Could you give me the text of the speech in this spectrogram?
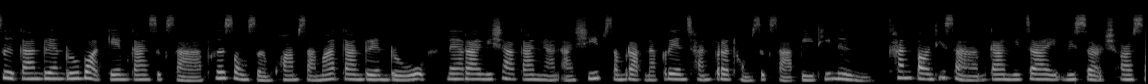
สื่อการเรียนรู้บอร์ดเกมการศึกษา เพื่อส่งเสริมความสามารถการเรียนรู้ ในรายวิชาการงานอาชีพสำหรับนักเรียนชั้นประถมศึกษาปีที่ 1 ขั้นตอนที่ 3 การวิจัย research R2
